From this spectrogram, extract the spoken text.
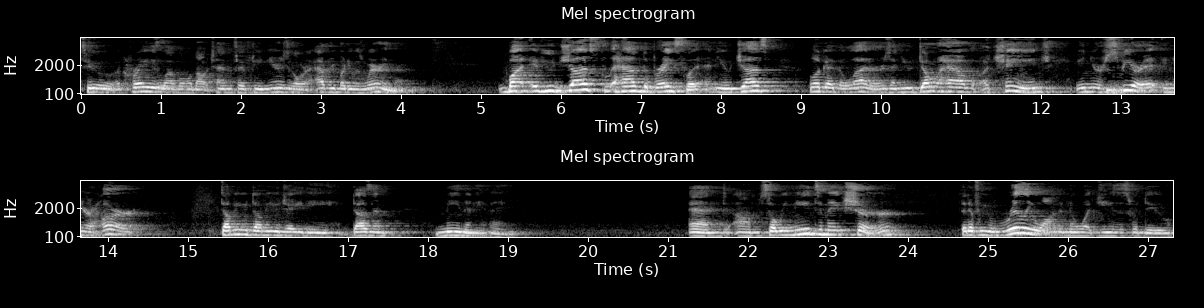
to a craze level about 10, 15 years ago where everybody was wearing them. But if you just have the bracelet and you just look at the letters and you don't have a change in your spirit, in your heart, WWJD doesn't mean anything. And um, so we need to make sure that if we really want to know what Jesus would do,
